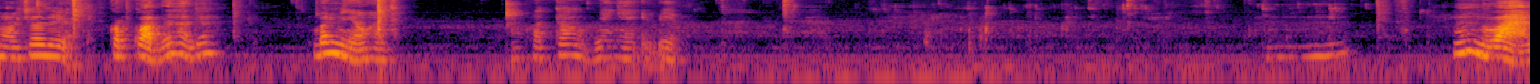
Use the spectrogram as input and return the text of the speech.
หอมเชอรี่กรอบๆด้วยค่ะเด้อ บ้านเหนียวค่ะฟักทองยังไงเอ็บๆอืมอืมหวาน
